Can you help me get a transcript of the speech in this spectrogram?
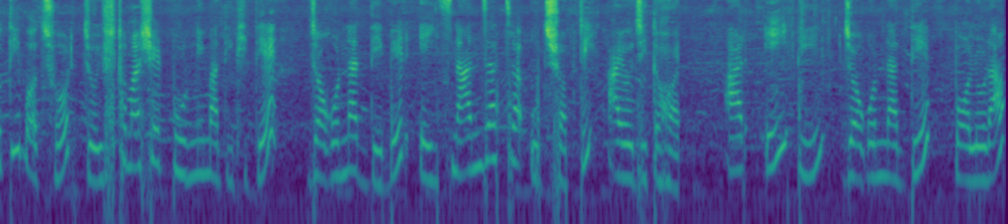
প্রতি বছর জ্যৈষ্ঠ মাসের পূর্ণিমা তিথিতে জগন্নাথ দেবের এই স্নানযাত্রা উৎসবটি আয়োজিত হয়। আর এই দিন জগন্নাথ দেব, বলরাম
